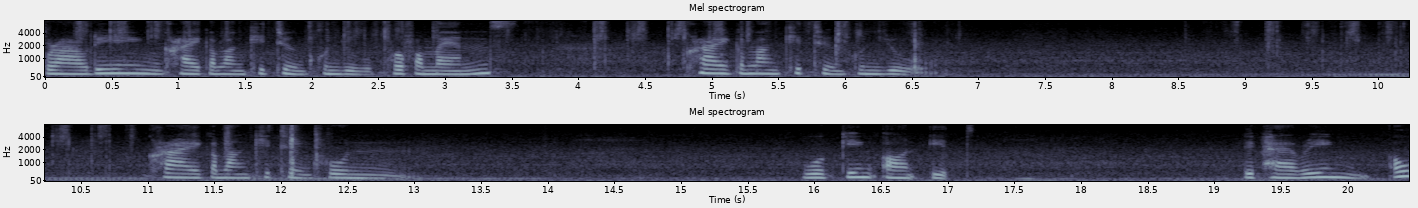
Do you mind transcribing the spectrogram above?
grounding ใครกำลังคิดถึงคุณอยู่ performance ใครกำลังคิดถึงคุณอยู่ ใครกำลังคิดถึงคุณ working on it repairing โอ้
